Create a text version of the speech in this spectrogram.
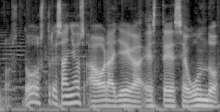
unos dos, tres años, ahora llega este segundo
